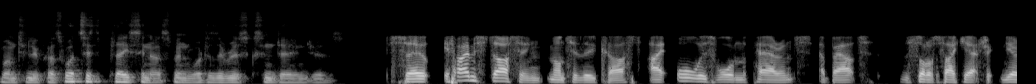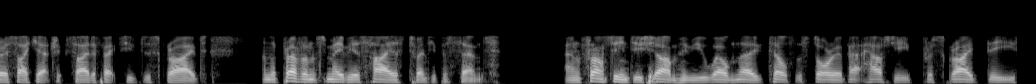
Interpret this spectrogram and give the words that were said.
Montelukast? What's its place in asthma, and what are the risks and dangers? So, if I'm starting Montelukast, I always warn the parents about the sort of psychiatric, neuropsychiatric side effects you've described, and the prevalence may be as high as 20%. And Francine Ducharme, whom you well know, tells the story about how she prescribed these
